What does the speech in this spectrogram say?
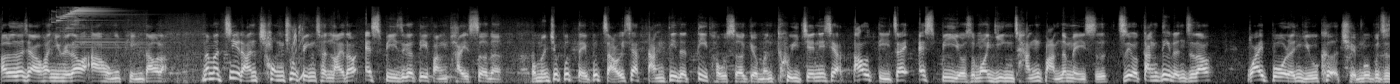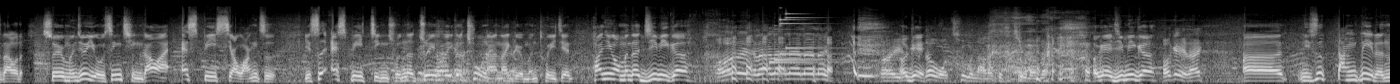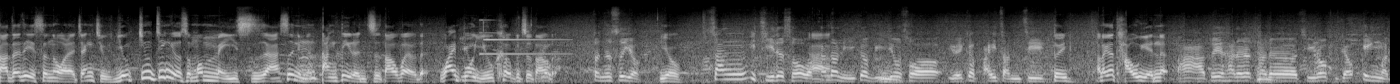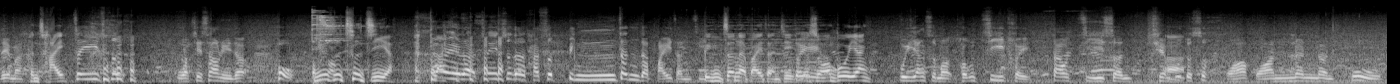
Hello，大家好，欢迎回到阿红的频道了。那么，既然冲出冰城来到 SB 这个地方拍摄呢，我们就不得不找一下当地的地头蛇，给我们推荐一下，到底在 SB 有什么隐藏版的美食，只有当地人知道，外国人游客全部不知道的。所以我们就有幸请到啊 SB 小王子，也是 SB 仅存的最后一个处男来给我们推荐。欢迎我们的吉米哥。哎，来来来来来 OK 那我处男了，不是处男了。OK，吉米哥，OK，来，呃，你是当地人嘛，在这里生活了这样久，有究竟有什么美食啊，是你们当地人知道不了的，外国游客不知道的？真的是有。有，上一集的时候，我啊看到你一个 video 说有一个白斩鸡对，那个桃园的啊，对，它的它的鸡肉比较硬嘛，对吗？很柴，这一次 我介绍你的，嚯，又是刺激啊！对了，这一次的它是冰镇的白斩鸡，冰镇的白斩鸡有什么不一样？不一样什么？从鸡腿到鸡身，全部都是滑滑嫩嫩，哦，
